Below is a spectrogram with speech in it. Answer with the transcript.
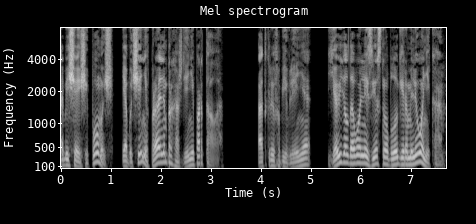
обещающий помощь и обучение в правильном прохождении портала. Открыв объявление, я видел довольно известного блогера-миллионника,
